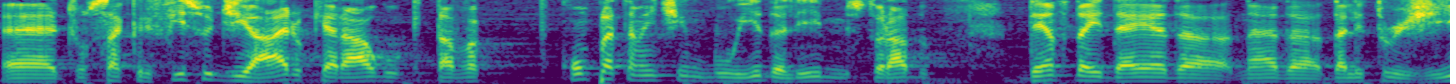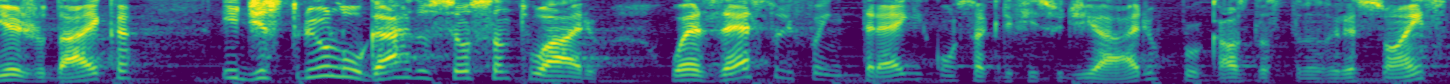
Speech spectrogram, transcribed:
é, de um sacrifício diário, que era algo que estava completamente imbuído ali, misturado dentro da ideia da, né, da, da liturgia judaica, e destruiu o lugar do seu santuário. O exército lhe foi entregue com sacrifício diário por causa das transgressões,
